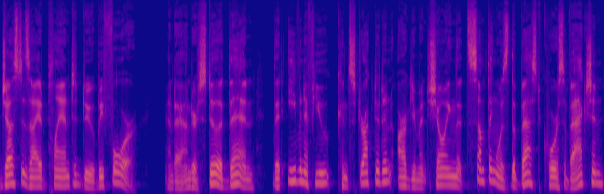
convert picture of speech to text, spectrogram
just as I had planned to do before. And I understood then that even if you constructed an argument showing that something was the best course of action,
